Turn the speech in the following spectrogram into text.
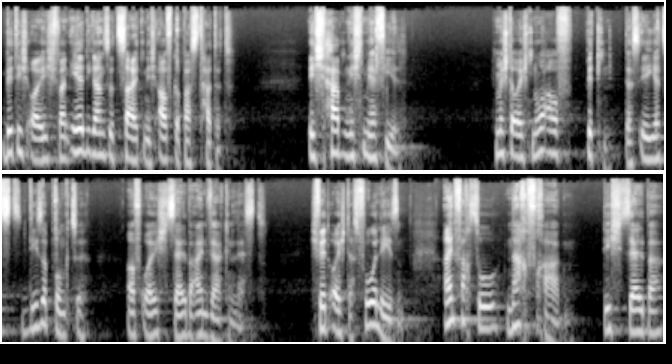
bitte ich euch, wenn ihr die ganze Zeit nicht aufgepasst hattet, ich habe nicht mehr viel. Ich möchte euch nur auf bitten, dass ihr jetzt diese Punkte auf euch selber einwirken lässt. Ich werde euch das vorlesen. Einfach so nachfragen, dich selber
